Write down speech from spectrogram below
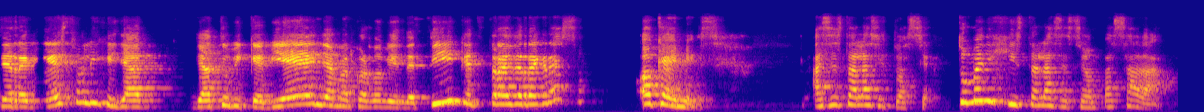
de regreso. Le dije, ya, ya te ubiqué bien, ya me acuerdo bien de ti, ¿qué te trae de regreso? Ok, Miss, así está la situación. Tú me dijiste la sesión pasada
